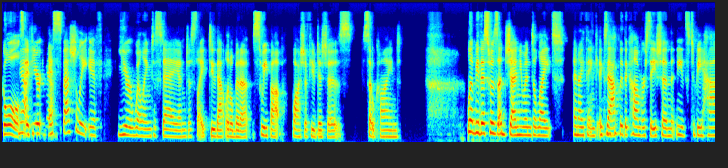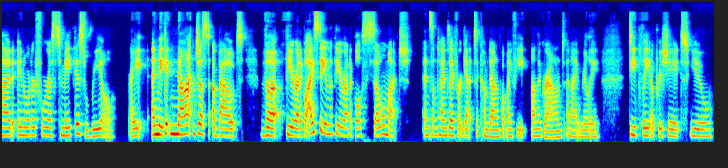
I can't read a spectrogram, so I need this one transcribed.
goals yeah. if you're yeah. especially if you're willing to stay and just like do that little bit of sweep up, wash a few dishes. So kind. Libby, this was a genuine delight. And I think exactly the conversation that needs to be had in order for us to make this real, right? And make it not just about the theoretical. I stay in the theoretical so much. And sometimes I forget to come down and put my feet on the ground. And I really deeply appreciate you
